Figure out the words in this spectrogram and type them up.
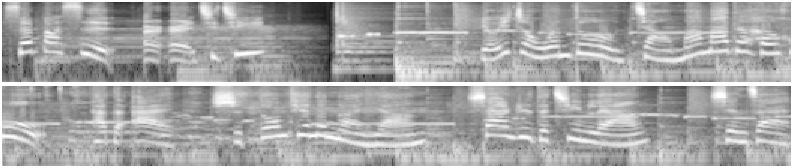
三八四二二七七。有一种温度叫妈妈的呵护，她的爱是冬天的暖阳，夏日的沁凉。现在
